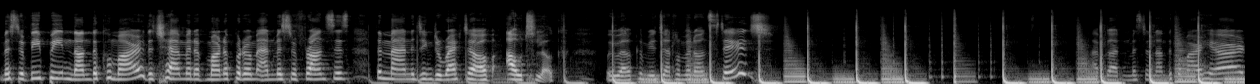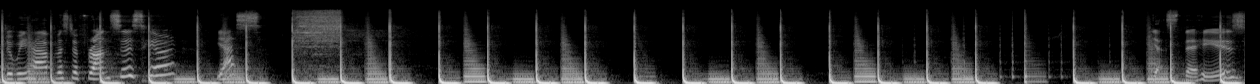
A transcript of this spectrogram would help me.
Mr. VP Nandakumar, the chairman of Manappuram, and Mr. Francis, the managing director of Outlook. We welcome you, gentlemen, on stage. I've got Mr. Nandakumar here. Do we have Mr. Francis here? Yes? He is.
